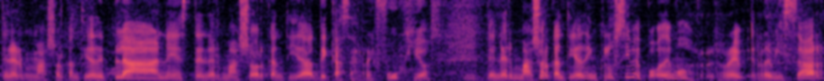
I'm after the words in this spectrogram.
Tener mayor cantidad de planes, tener mayor cantidad de casas refugios, tener mayor cantidad, inclusive podemos revisar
